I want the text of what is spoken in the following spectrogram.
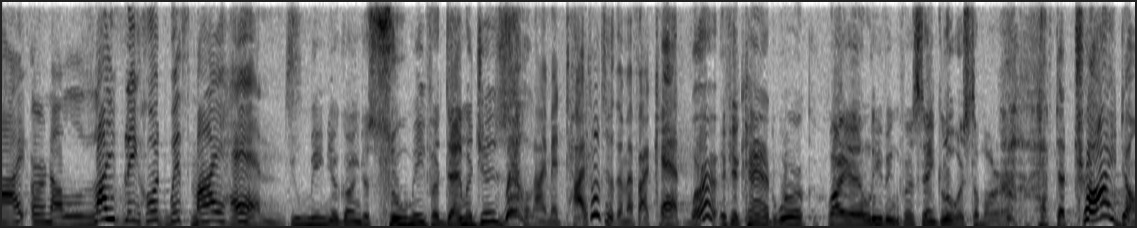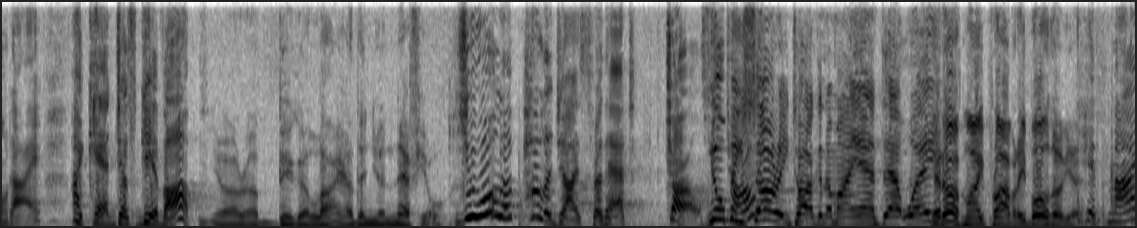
I earn a livelihood with my hands. You mean you're going to sue me for damages? Well, I'm entitled to them if I can't work. If you can't work, why are you leaving for St. Louis tomorrow? I have to try, don't I? I can't just give up. You're a bigger liar than your nephew. You'll apologize for that. Charles. You'll be sorry talking to my aunt that way. Get off my property, both of you. If my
